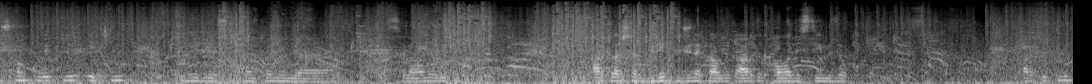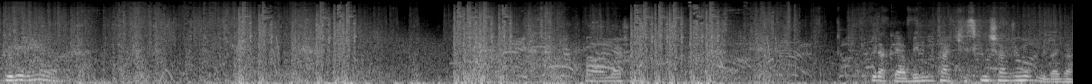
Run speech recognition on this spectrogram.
Düşman kuvvetli etkin ne diyorsun komutanım ya. Selamünaleyküm. Arkadaşlar bilek gücüne kaldık. Artık hava desteğimiz yok. Hareketlilik görüyorum ama. Tamam başla. Bir dakika ya benim bir tane keskin nişancım yok muydu aga?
